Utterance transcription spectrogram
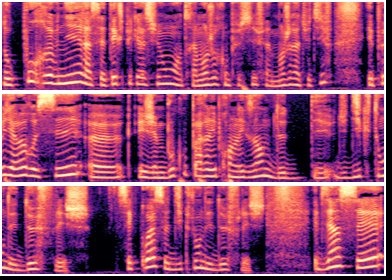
Donc pour revenir à cette explication entre un mangeur compulsif et un mangeur intuitif, il peut y avoir aussi, euh, et j'aime beaucoup parler, prendre l'exemple du dicton des deux flèches. C'est quoi ce dicton des deux flèches? Eh bien, c'est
